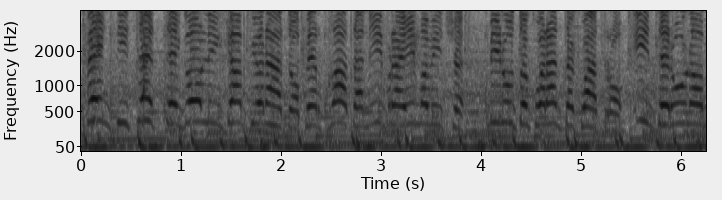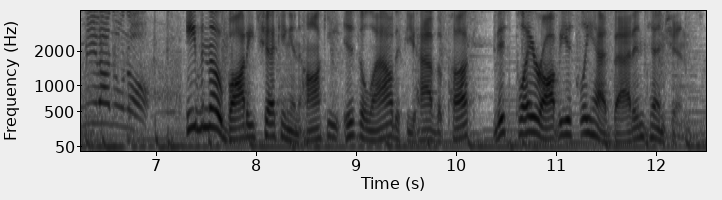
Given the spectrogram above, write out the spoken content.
27 gol in campionato per Zlatan Ibrahimovic minuto 44 Inter 1 Milan 1 Even though body checking in hockey is allowed if you have the puck, this player obviously had bad intentions.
